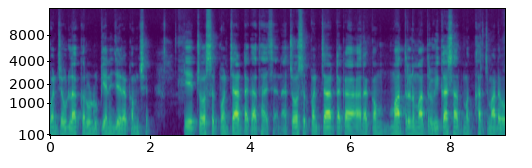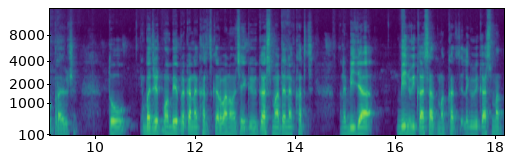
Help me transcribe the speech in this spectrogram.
પોઈન્ટ ચૌદ લાખ કરોડ રૂપિયાની જે રકમ છે, એ ચોસઠ પોઈન્ટ ચાર ટકા થાય છે. અને આ ચોસઠ પોઈન્ટ ચાર ટકા રકમ માત્ર ને માત્ર વિકાસાત્મક ખર્ચ માટે વપરાયું છે. તો બજેટમાં બે પ્રકારના ખર્ચ કરવાના છે. એક વિકાસ માટેના ખર્ચ અને બીજા બિન વિકાસાત્મક ખર્ચ, એટલે કે વિકાસમાં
